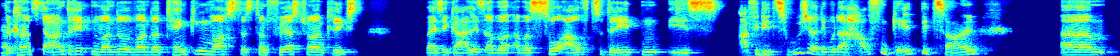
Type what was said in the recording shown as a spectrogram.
Ja. Da kannst du antreten, wenn du, wenn du Tanking machst, dass du einen First Round kriegst, weil es egal ist, aber, aber so aufzutreten ist auch für die Zuschauer, die wo da Haufen Geld bezahlen, ähm,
